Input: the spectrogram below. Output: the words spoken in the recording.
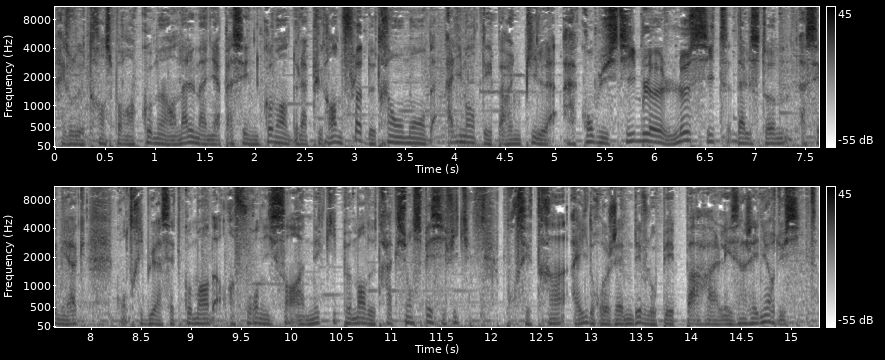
réseau de transport en commun en Allemagne, a passé une commande de la plus grande flotte de trains au monde alimentée par une pile à combustible. Le site d'Alstom à Séméac contribue à cette commande en fournissant un équipement de traction spécifique pour ces trains à hydrogène développés par les ingénieurs du site.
